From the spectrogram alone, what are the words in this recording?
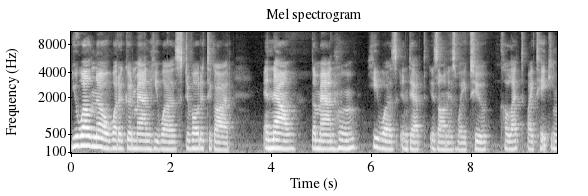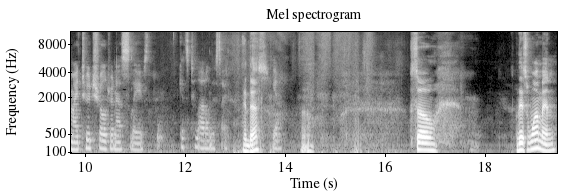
You well know what a good man he was, devoted to God. And now the man whom he was in debt is on his way to collect by taking my two children as slaves. Gets too loud on this side. It does? Yeah. Oh. So, this woman,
